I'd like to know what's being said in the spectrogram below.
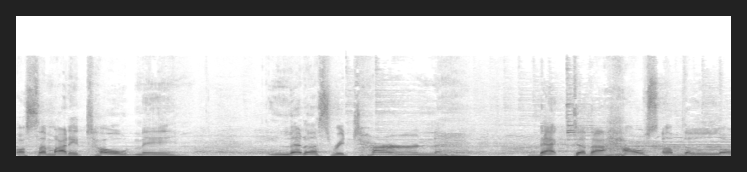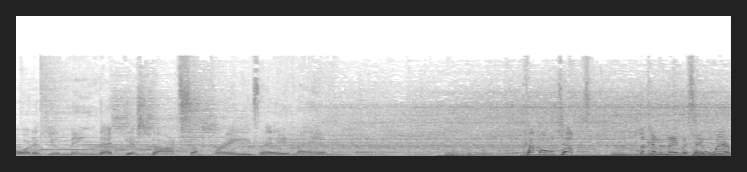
or somebody told me, let us return back to the house of the Lord. If you mean that, give God some praise. Amen. Come on, tell, look at the neighbor and say, We're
